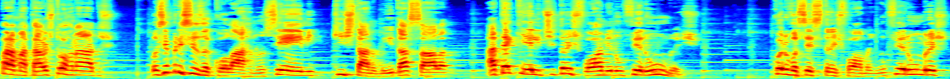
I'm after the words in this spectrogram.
Para matar os tornados, você precisa colar no CM, que está no meio da sala, até que ele te transforme num Ferumbras, quando você se transforma em um Ferumbras,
